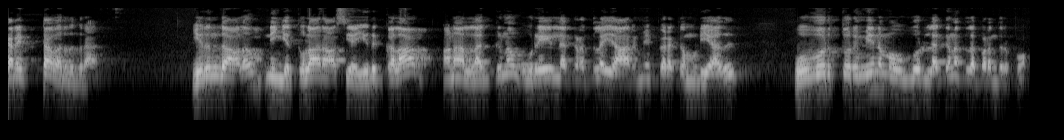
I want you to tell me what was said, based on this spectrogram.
கரெக்டா வருதுங்கிறாங்க. இருந்தாலும் நீங்க துளாராசியா இருக்கலாம். ஆனா லக்னம் ஒரே லக்னத்துல யாருமே பிறக்க முடியாது. ஒவ்வொருத்தருமே நம்ம ஒவ்வொரு லக்னத்துல பிறந்திருப்போம்.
